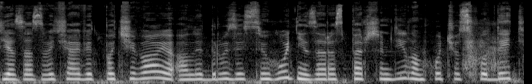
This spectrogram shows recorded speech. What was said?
Тут я зазвичай відпочиваю, але, друзі, сьогодні зараз першим ділом хочу сходити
